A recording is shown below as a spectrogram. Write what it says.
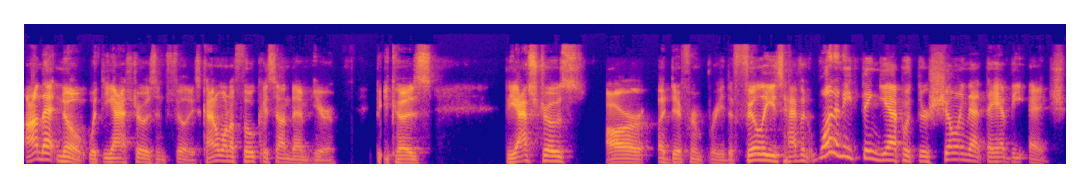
on that note, with the Astros and Phillies, kind of want to focus on them here because the Astros are a different breed. The Phillies haven't won anything yet, but they're showing that they have the edge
